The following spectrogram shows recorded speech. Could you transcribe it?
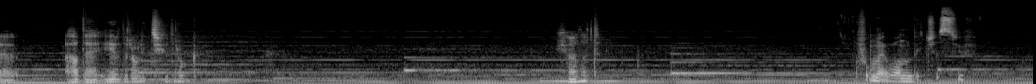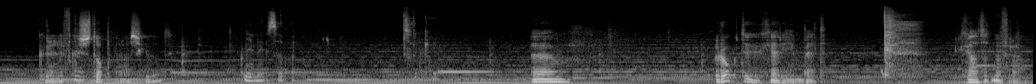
Uh, had hij eerder al iets gedronken? Gaat het? Ik voel me gewoon een beetje suf. We kunnen even stoppen als je wilt. Nee, nee, dat wel. Het is oké. Okay. Um, rookte Gerry in bed? Gaat het, mevrouw?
